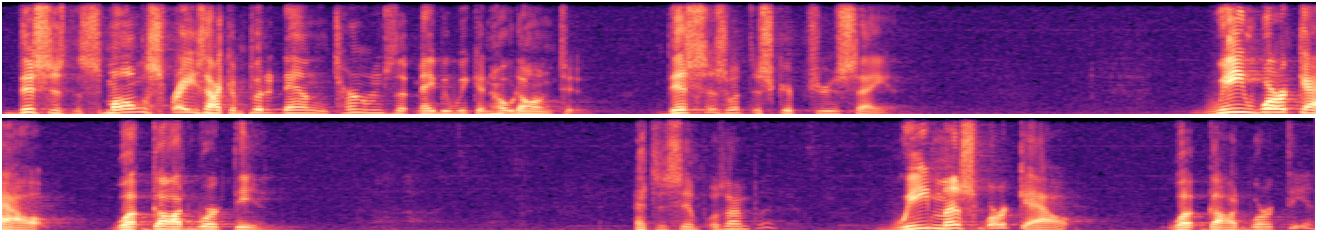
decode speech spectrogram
This is the smallest phrase I can put it down in terms that maybe we can hold on to. This is what the scripture is saying. We work out what God worked in. That's as simple as I'm putting it. We must work out what God worked in.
